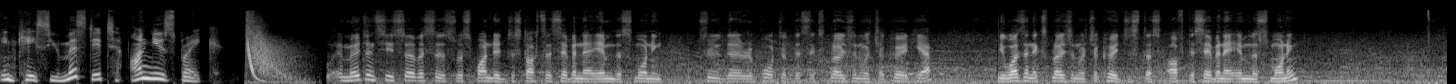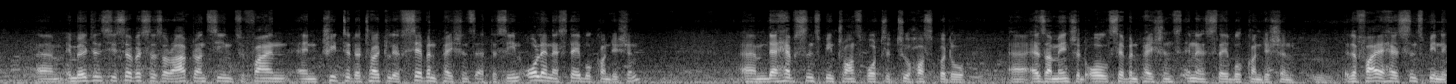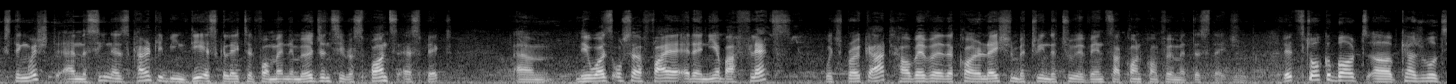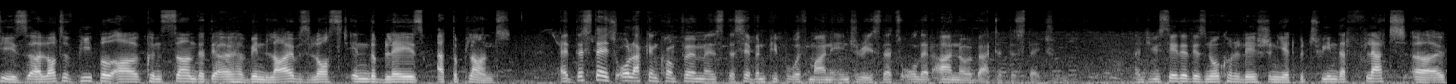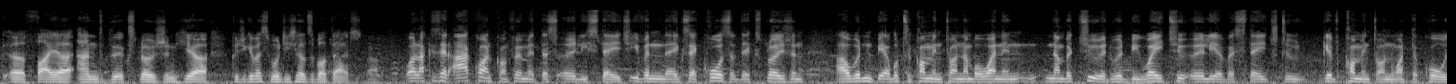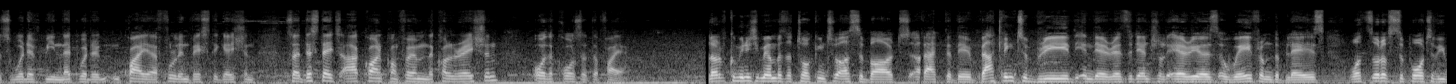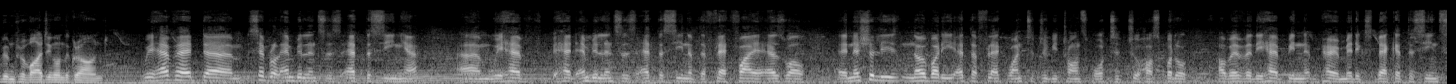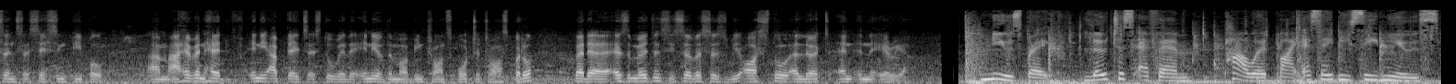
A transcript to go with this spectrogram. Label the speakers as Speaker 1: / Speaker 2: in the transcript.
Speaker 1: in case you missed it on Newsbreak.
Speaker 2: Emergency services responded just after 7 a.m. this morning to the report of this explosion which occurred here. There was an explosion which occurred just after 7 a.m. this morning. Um, emergency services arrived on scene to find and treated a total of seven patients at the scene, all in a stable condition. Um, they have since been transported to hospital. Uh, as I mentioned, all seven patients in a stable condition. Mm. The fire has since been extinguished, and the scene is currently being de escalated from an emergency response aspect. Um, there was also a fire at a nearby flats which broke out. However, the correlation between the two events I can't confirm at this stage.
Speaker 3: Let's talk about uh, casualties. A lot of people are concerned that there have been lives lost in the blaze at the plant.
Speaker 2: At this stage, all I can confirm is the seven people with minor injuries. That's all that I know about at this stage.
Speaker 3: And you say that there's no correlation yet between that flat uh, uh, fire and the explosion here. Could you give us more details about that?
Speaker 2: Uh, well, like I said, I can't confirm at this early stage, even the exact cause of the explosion. I wouldn't be able to comment on number one. And number two, it would be way too early of a stage to give comment on what the cause would have been. That would require a full investigation. So at this stage, I can't confirm the correlation or the cause of the fire.
Speaker 3: A lot of community members are talking to us about the fact that they're battling to breathe in their residential areas away from the blaze. What sort of support have you been providing on the ground?
Speaker 2: We have had um, several ambulances at the scene here. Um, we have had ambulances at the scene of the flat fire as well. Initially, nobody at the flat wanted to be transported to hospital. However, there have been paramedics back at the scene since assessing people. Um, I haven't had any updates as to whether any of them are being transported to hospital. But uh, as emergency services, we are still alert and in the area.
Speaker 1: Newsbreak, Lotus FM, powered by SABC News.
